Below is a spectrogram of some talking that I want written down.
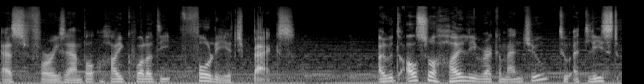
as, for example, high quality foliage packs. I would also highly recommend you to at least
